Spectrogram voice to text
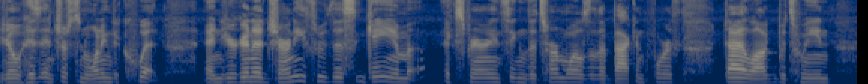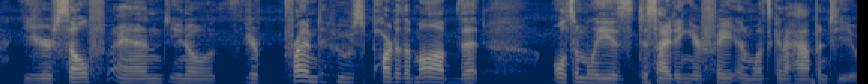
you know, his interest in wanting to quit. And you're gonna journey through this game, experiencing the turmoils of the back and forth dialogue between yourself and you know your friend who's part of the mob that ultimately is deciding your fate and what's going to happen to you.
